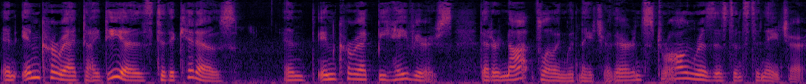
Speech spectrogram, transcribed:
and incorrect ideas to the kiddos and incorrect behaviors that are not flowing with nature. They're in strong resistance to nature.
